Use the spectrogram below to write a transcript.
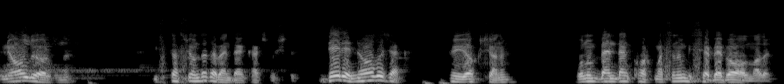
Ne oluyor buna? İstasyonda da benden kaçmıştı. Deli ne olacak? Yok canım. Bunun benden korkmasının bir sebebi olmalı.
